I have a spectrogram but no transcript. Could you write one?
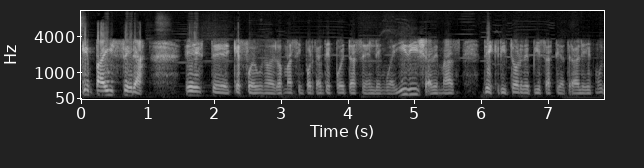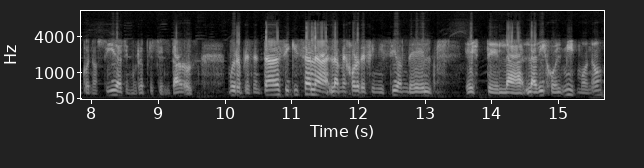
qué país será. Este, que fue uno de los más importantes poetas en lengua yiddish, además de escritor de piezas teatrales muy conocidas y muy representados, muy representadas, y quizá la, la mejor definición de él este, la, la dijo él mismo, ¿no?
